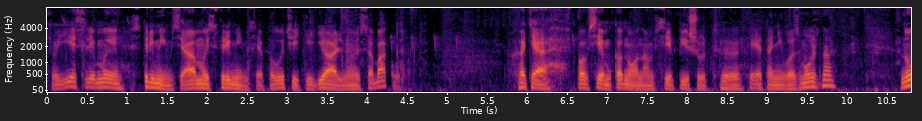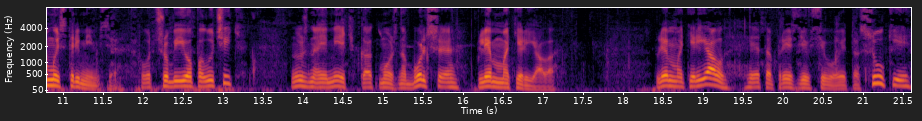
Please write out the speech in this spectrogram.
что если мы стремимся, а мы стремимся получить идеальную собаку, хотя по всем канонам все пишут, э, это невозможно, но мы стремимся. Вот чтобы ее получить, нужно иметь как можно больше племматериала. Племматериал это прежде всего это суки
